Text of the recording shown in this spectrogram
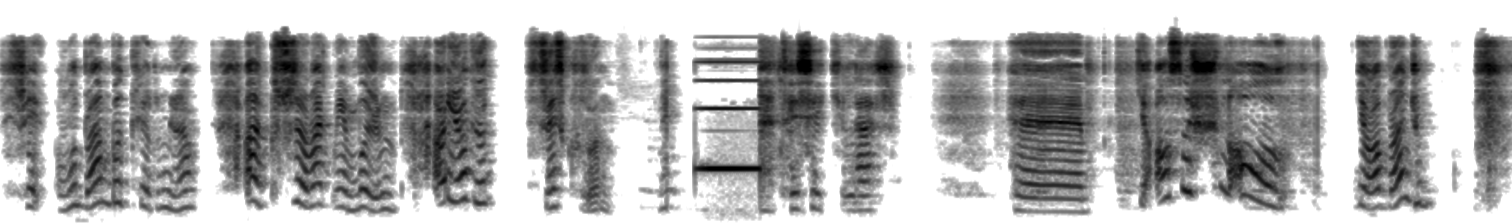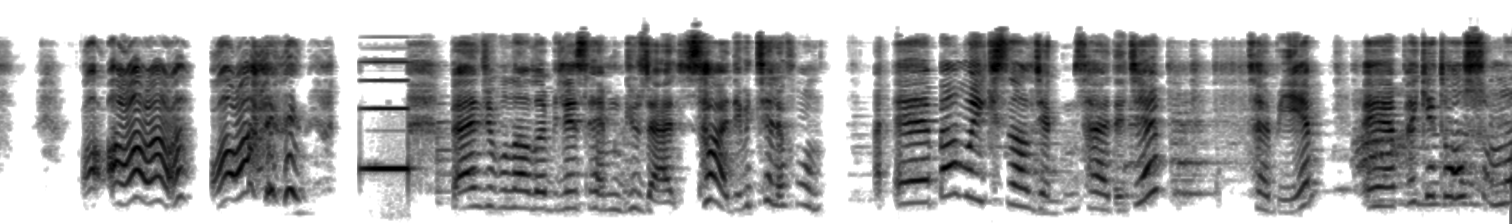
Şey, ama ben bakıyordum ya. Ay kusura bakmayın buyurun. Ay yok yok siz kullanın. Teşekkürler. Ee, ya aslında şunu al. Ya bence... Bence bunu alabiliriz hem güzel. Sade bir telefon. Ee, ben bu ikisini alacaktım sadece. Tabii. Ee, paket olsun mu?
